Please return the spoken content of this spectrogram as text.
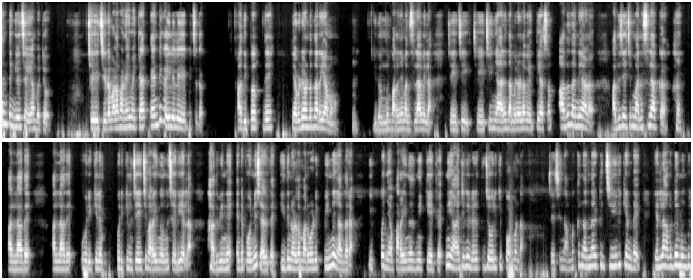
എന്തെങ്കിലും ചെയ്യാൻ പറ്റുമോ? ചേച്ചിയുടെ വള പണയം വെക്കാൻ എന്റെ കയ്യിലല്ലേ ഏൽപ്പിച്ചത്. അതിപ്പം ദേ എവിടെ ഉണ്ടെന്ന് അറിയാമോ? ഇതൊന്നും പറഞ്ഞ് മനസ്സിലാവില്ല. ചേച്ചി ചേച്ചി ഞാനും തമ്മിലുള്ള വ്യത്യാസം അത് തന്നെയാണ്. അത് ചേച്ചി മനസ്സിലാക്ക. അല്ലാതെ അല്ലാതെ ഒരിക്കലും ഒരിക്കലും ചേച്ചി പറയുന്നൊന്നും ശരിയല്ല. അത് പിന്നെ എന്റെ പൊന്നു ശരത്തെ ഇതിനുള്ള മറുപടി പിന്നെ ഞാൻ തരാം. ഇപ്പം ഞാൻ പറയുന്നത് നീ കേക്ക്. നീ ആന്റിനിയുടെ അടുത്ത് ജോലിക്ക് പോകണ്ട ചേച്ചി നമുക്ക് നന്നായിട്ട് ജീവിക്കണ്ടേ? എല്ലാവരുടെയും മുമ്പിൽ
